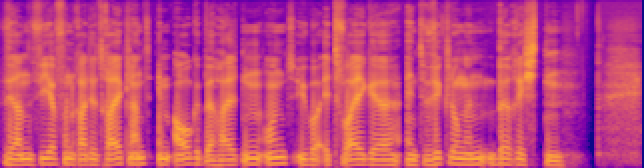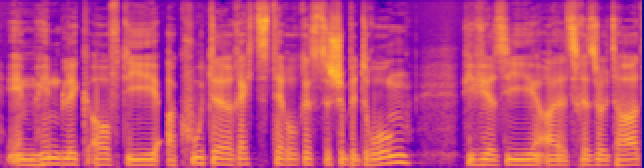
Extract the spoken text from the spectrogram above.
werden wir von Radio Dreieckland im Auge behalten und über etwaige Entwicklungen berichten. Im Hinblick auf die akute rechtsterroristische Bedrohung, wie wir sie als Resultat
